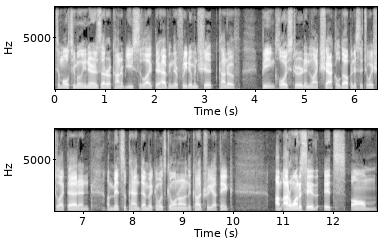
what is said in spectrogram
to multimillionaires that are kind of used to like they're having their freedom and shit, kind of being cloistered and like shackled up in a situation like that, and amidst the pandemic and what's going on in the country, I think I'm, I don't want to say it's um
